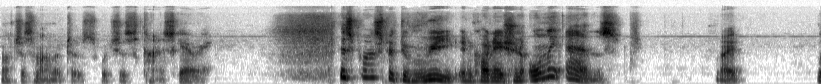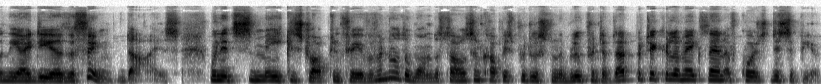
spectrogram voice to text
not just monitors, which is kind of scary. This prospect of reincarnation only ends, right, when the idea of the thing dies, when its make is dropped in favor of another one. The thousand copies produced from the blueprint of that particular make then, of course, disappear.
